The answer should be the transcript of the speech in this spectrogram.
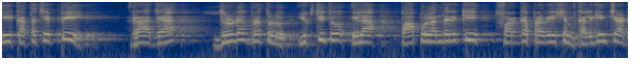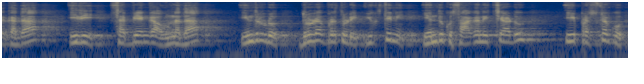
ఈ కథ చెప్పి రాజా దృఢవ్రతుడు యుక్తితో ఇలా పాపులందరికీ స్వర్గ ప్రవేశం కలిగించాడు కదా? ఇది సవ్యంగా ఉన్నదా? ఇంద్రుడు దృఢవ్రతుడి యుక్తిని ఎందుకు సాగనిచ్చాడు? ఈ ప్రశ్నకు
